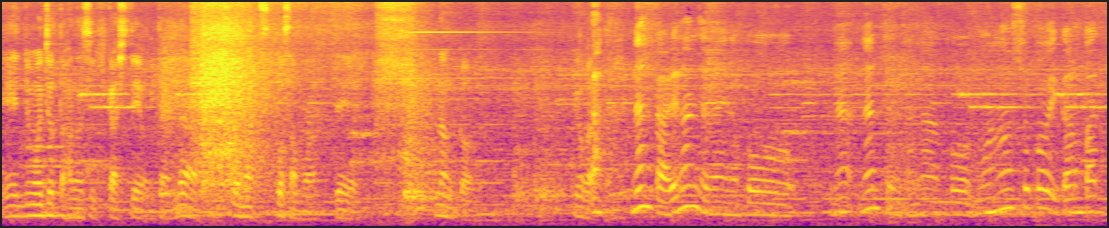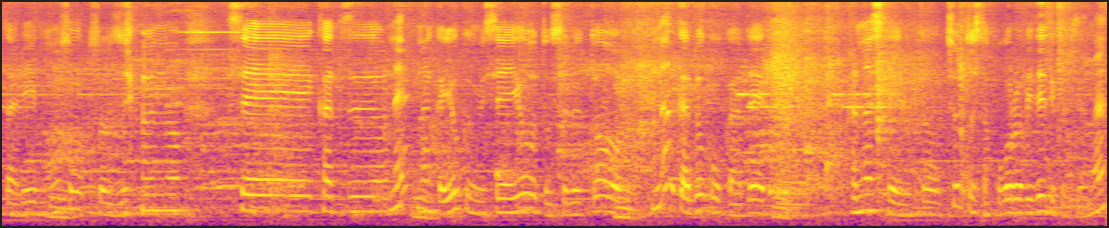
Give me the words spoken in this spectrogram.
えーもうちょっと話聞かせてよみたいな人懐っこさもあってなんかよかったあねなんかあれなんじゃないの？こうななんていうのかな？こうものすごい頑張ったりものすごくそう自分の生活をね、うん。なんかよく見せようとすると、うなんかどこかでこう話しているとちょっとしたほころび出てくるじゃない？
